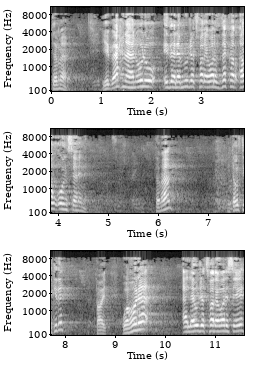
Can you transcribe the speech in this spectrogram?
تمام. يبقى إحنا هنقوله إذا لم يوجد فرع وارث ذكر أو أنثى هنا. تمام؟ أنت قلت كده؟ طيب. وهنا لا يوجد فرع وارث إيه؟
